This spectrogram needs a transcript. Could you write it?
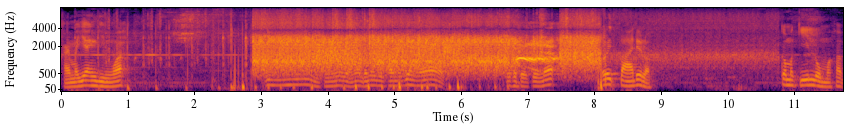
ใครมาแย่งยิงวะอืมตรงนี้เหรอจะไม่มีใครมาแย่งแล้วโอ้โหโดดเก่งแล้วเอ้ย ตายด้วยเหรอ ก็เมื่อกี้ลุมอะครับ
